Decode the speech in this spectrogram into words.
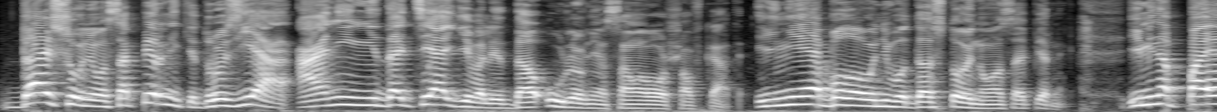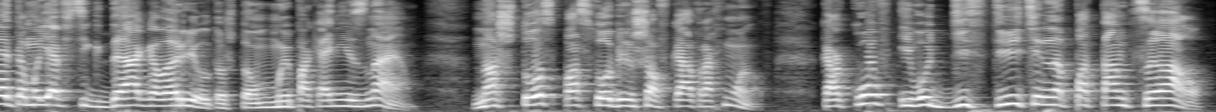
Дальше у него соперники, друзья, они не дотягивали до уровня самого Шавката. И не было у него достойного соперника. Именно поэтому я всегда говорил то, что мы пока не знаем, на что способен Шавкат Рахмонов. Каков его действительно потенциал.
